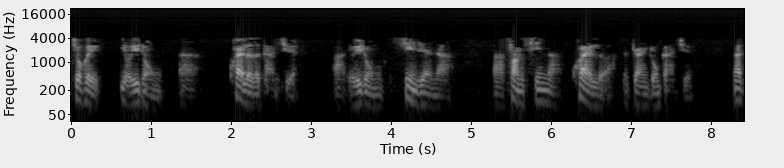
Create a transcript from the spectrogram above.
就会有一种呃快乐的感觉啊，有一种信任啊、啊放心呐、快乐的这样一种感觉。那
